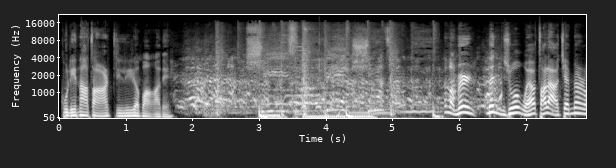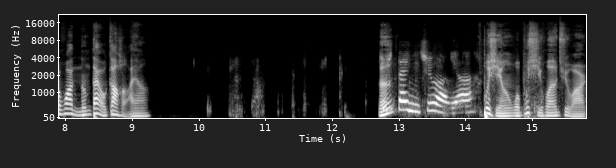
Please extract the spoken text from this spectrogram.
古力娜扎、迪丽热巴的。那老妹儿，那你说我要咱俩见面的话，你能带我干啥呀？嗯，带你去玩呀？不行，我不喜欢去玩。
